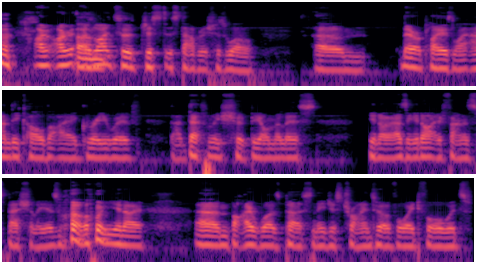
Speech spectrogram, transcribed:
Um, I, I, I'd um, like to just establish as well. Um, there are players like Andy Cole that I agree with that definitely should be on the list. You know, as a United fan, especially as well. You know, um, but I was personally just trying to avoid forwards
